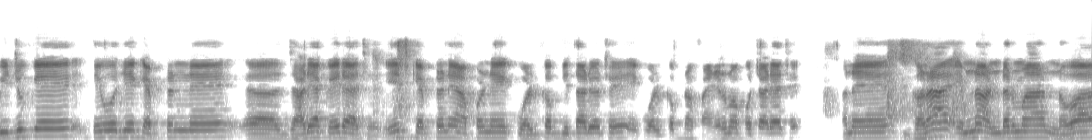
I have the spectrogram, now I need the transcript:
બીજું કે તેઓ જે કેપ્ટનને જાડ્યા કહી રહ્યા છે, એ જ કેપ્ટને આપણને એક વર્લ્ડ કપ જીતાડ્યો છે, એક વર્લ્ડ કપના ફાઇનલમાં પહોંચાડ્યા છે. અને ઘણા એમના અંડરમાં નવા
